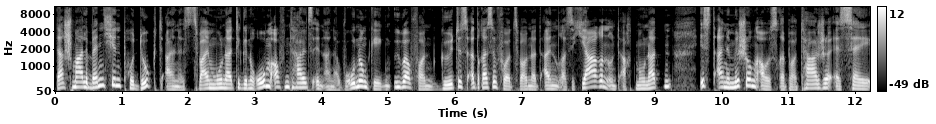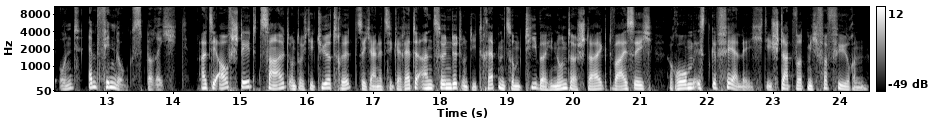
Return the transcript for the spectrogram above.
Das schmale Bändchen, Produkt eines zweimonatigen Romaufenthalts in einer Wohnung gegenüber von Goethes Adresse vor 231 Jahren und acht Monaten, ist eine Mischung aus Reportage, Essay und Empfindungsbericht. Als sie aufsteht, zahlt und durch die Tür tritt, sich eine Zigarette anzündet und die Treppen zum Tiber hinuntersteigt, weiß ich, Rom ist gefährlich, die Stadt wird mich verführen.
